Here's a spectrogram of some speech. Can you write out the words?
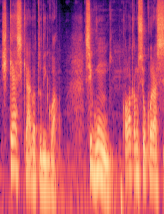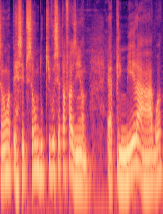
Esquece que água é tudo igual. Segundo, coloca no seu coração a percepção do que você está fazendo. É a primeira água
